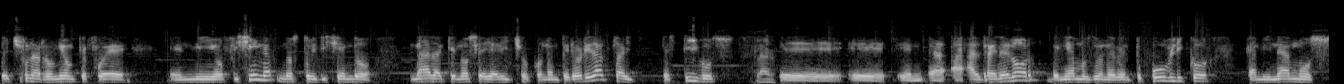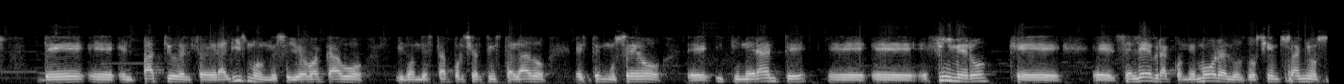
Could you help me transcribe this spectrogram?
De hecho, una reunión que fue en mi oficina. No estoy diciendo nada que no se haya dicho con anterioridad. Hay testigos eh, eh, alrededor. Veníamos de un evento público, caminamos de el patio del federalismo donde se llevó a cabo y donde está, por cierto, instalado este museo itinerante, efímero, que eh, celebra, conmemora los 200 años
